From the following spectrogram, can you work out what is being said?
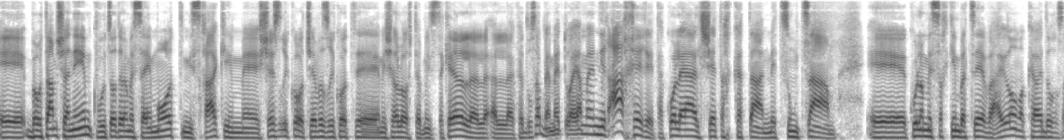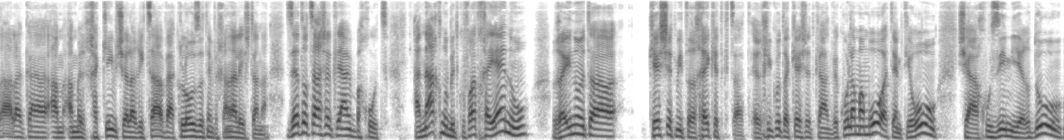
אה, באותם שנים קבוצות היו מסיימות משחק עם אה, שש זריקות, שבע זריקות אה, משלוש. אתה מסתכל על, על, על הכדורסל, באמת הוא היה נראה אחרת, הכל היה על שטח קטן, מצומצם, כולם משחקים בצבע. היום הכדורסל, המרחקים של הריצה וה closeout ים וכן הלאה השתנה. זה תוצאה של קליעה מבחוץ. אנחנו בתקופת חיינו ראינו את ה... הקשת מתרחקת קצת, הרחיקו את הקשת כאן, וכולם אמרו, אתם תראו שהאחוזים ירדו,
